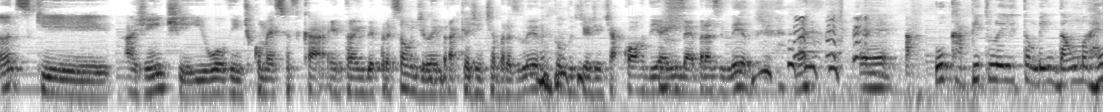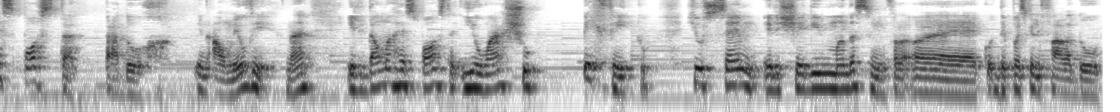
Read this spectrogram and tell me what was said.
antes que a gente e o ouvinte comece a ficar entrar em depressão de lembrar que a gente é brasileiro, todo dia a gente acorda e ainda é brasileiro, né? É, o capítulo ele também dá uma resposta para dor, ao meu ver, né? Ele dá uma resposta e eu acho perfeito. Que o Sam, ele chega e manda assim, fala, é, depois que ele fala do,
